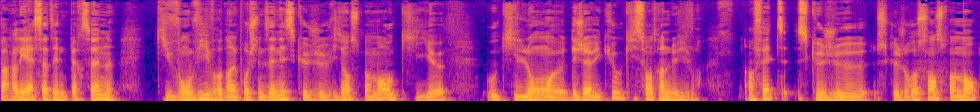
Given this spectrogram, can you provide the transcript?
parler à certaines personnes qui vont vivre dans les prochaines années ce que je vis en ce moment ou qui ou qui l'ont déjà vécu ou qui sont en train de le vivre. En fait, ce que je ce que je ressens en ce moment,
